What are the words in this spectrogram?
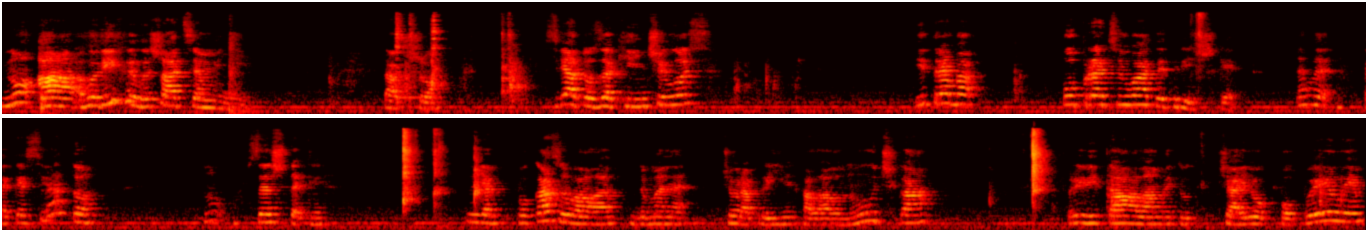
Ну, а горіхи лишаться мені. Так що, свято закінчилось. І треба попрацювати трішки. Але таке свято, ну, все ж таки. Ну, як показувала, до мене вчора приїхала онучка, привітала, ми тут чайок попили.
